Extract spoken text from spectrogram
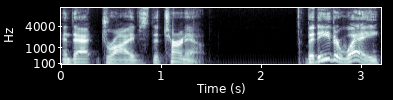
and that drives the turnout. But either way,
